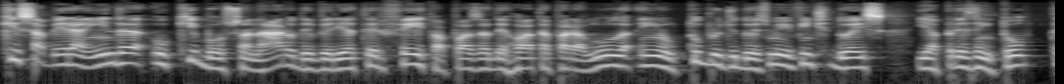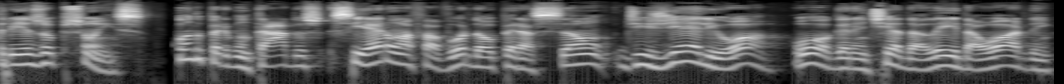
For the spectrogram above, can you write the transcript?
quis saber ainda o que Bolsonaro deveria ter feito após a derrota para Lula em outubro de 2022 e apresentou três opções. Quando perguntados se eram a favor da operação de GLO, ou a garantia da lei e da ordem,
